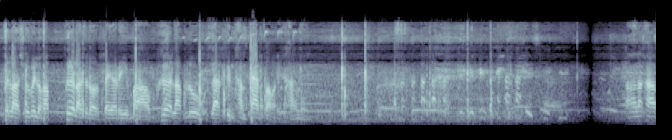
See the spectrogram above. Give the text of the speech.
เพื่อนเราช่วยไม่ลงครับเพื่อนเราจะโดดไปรีบาวเพื่อรับลูกและขึ้นทำแต้มต่ออีกครั้งหนึ่งเอาละครับ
